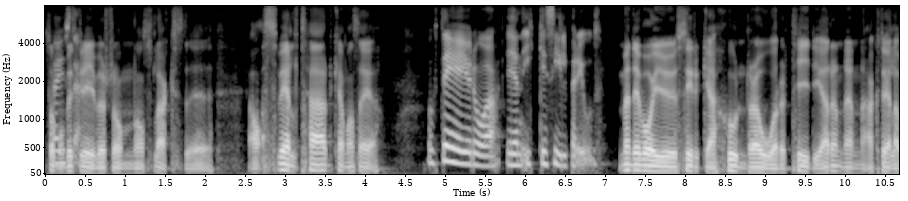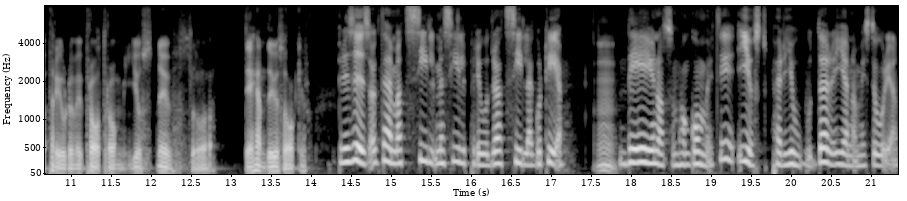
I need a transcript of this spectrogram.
som Ja, hon just det. beskriver som någon slags eh, ja, svälthärd kan man säga. Och det är ju då i en icke-sillperiod. Men det var ju cirka hundra år tidigare än den aktuella perioden vi pratar om just nu, så det hände ju saker. Precis, och det här med, att sill, med sillperioder, att silla går till, Mm. det är ju något som har kommit i just perioder genom historien.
